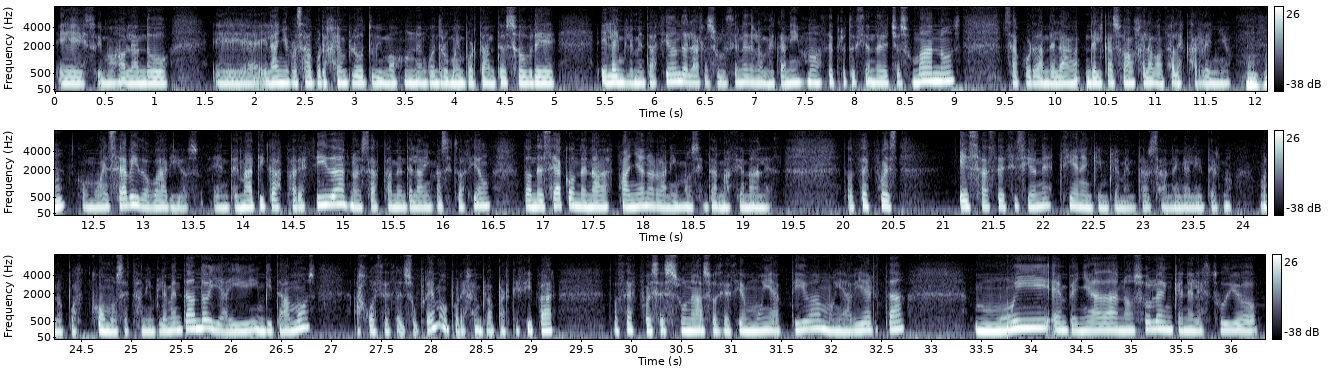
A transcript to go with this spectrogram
Eh, estuvimos hablando eh, el año pasado, por ejemplo, tuvimos un encuentro muy importante sobre eh, la implementación de las resoluciones de los mecanismos de protección de derechos humanos. ¿Se acuerdan del caso Ángela González Carreño? Como ese ha habido varios, en temáticas parecidas, no exactamente la misma situación, donde se ha condenado a España en organismos internacionales. Entonces, pues esas decisiones tienen que implementarse a nivel interno. Bueno, pues cómo se están implementando y ahí invitamos a jueces del Supremo, por ejemplo, a participar entonces, pues es una asociación muy activa, muy abierta, muy empeñada no solo en que en el estudio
